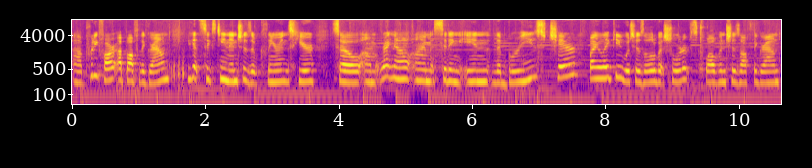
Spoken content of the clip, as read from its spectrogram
uh, pretty far up off the ground. You get 16 inches of clearance here. So um, right now I'm sitting in the Breeze chair by LEKI, which is a little bit shorter. It's 12 inches off the ground.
